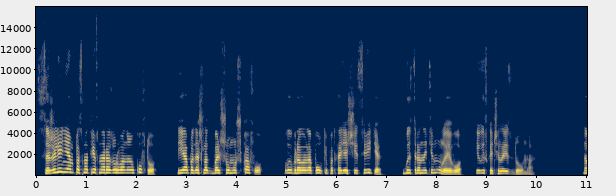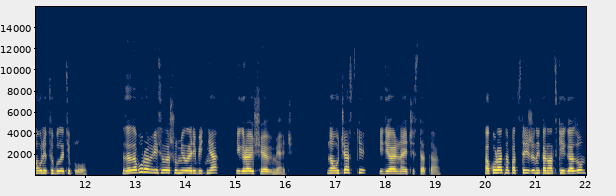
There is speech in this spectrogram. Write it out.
С сожалением, посмотрев на разорванную кофту, я подошла к большому шкафу, выбрала на полке подходящий свитер, быстро натянула его и выскочила из дома. На улице было тепло. За забором весело шумела ребятня, играющая в мяч. На участке идеальная чистота. Аккуратно подстриженный канадский газон,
